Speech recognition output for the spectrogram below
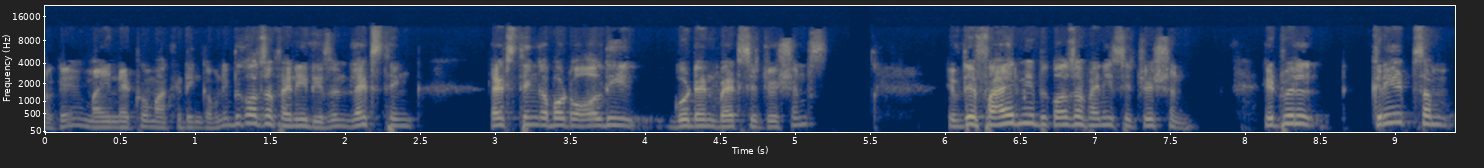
okay my network marketing company because of any reason let's think let's think about all the good and bad situations. If they fire me because of any situation it will create some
